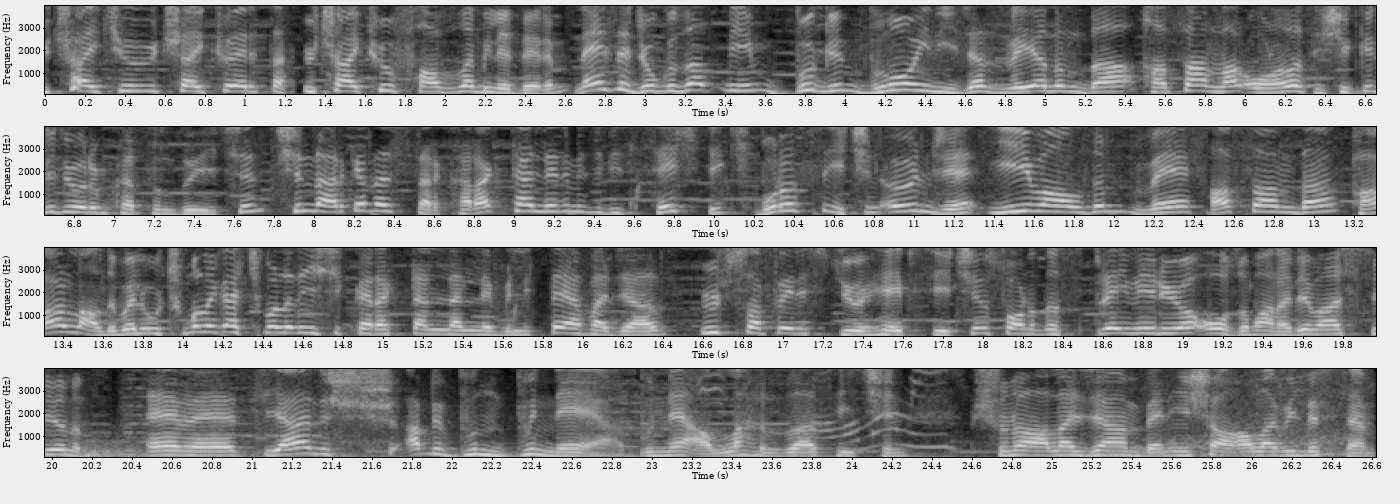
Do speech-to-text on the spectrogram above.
3 IQ, 3 IQ harita. 3 IQ fazla bile derim. Neyse çok uzatmayayım. Bugün bunu oynayacağız ve yanımda Hasan var. Ona da teşekkür ediyorum katıldığı için. Şimdi arkadaşlar karakterlerimizi biz seçtik. Burası için önce Eve aldım ve Hasan da Karl aldı. Böyle uçmalı kaçmalı değişik karakterlerle birlikte yapacağız. 3 zafer istiyor hepsi için. Sonra da sprey veriyor. O zaman hadi başlayalım. Evet yani şu abi bu, bu ne ya? Bu ne Allah rızası için? Şunu alacağım ben inşallah alabilirsem.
